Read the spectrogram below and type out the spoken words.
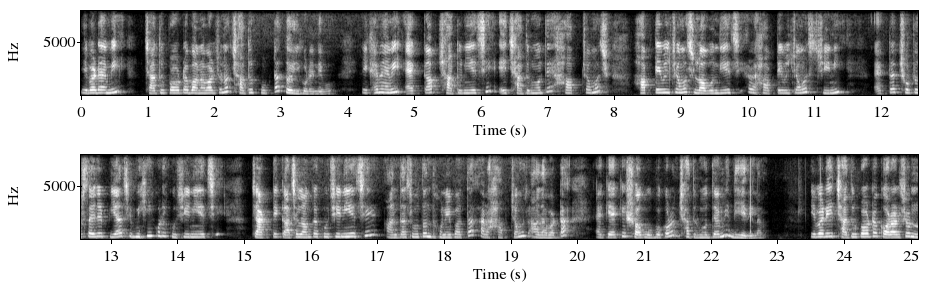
এবারে আমি ছাতুর পরোটা বানাবার জন্য ছাতুর পুরটা তৈরি করে নেব। এখানে আমি এক কাপ ছাতু নিয়েছি, এই ছাতুর মধ্যে হাফ চামচ হাফ টেবিল চামচ লবণ দিয়েছি আর হাফ টেবিল চামচ চিনি, একটা ছোট সাইজের পেঁয়াজ মিহি করে কুচিয়ে নিয়েছি, চারটে কাঁচা লঙ্কা কুচিয়ে নিয়েছি, আন্দাজ মতন ধনে পাতা আর হাফ চামচ আদা বাটা একে একে সব উপকরণ ছাতুর মধ্যে আমি দিয়ে দিলাম। এবার এই ছাতুর পরোটা করার জন্য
